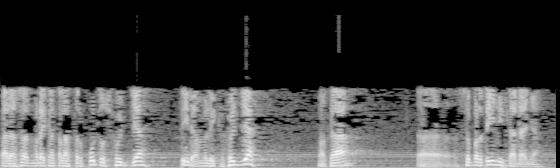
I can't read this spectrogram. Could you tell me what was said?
Pada saat mereka telah terputus hujah, tidak memiliki hujah, maka uh, seperti ini keadaannya.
